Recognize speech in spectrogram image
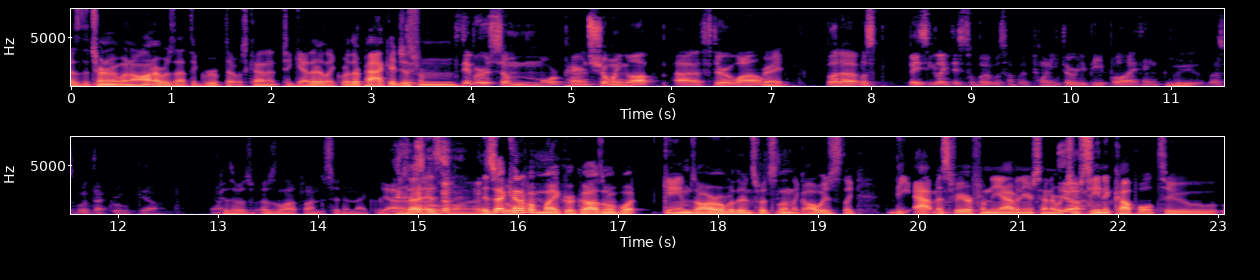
as the tournament went on, or was that the group that was kind of together? Like, were there packages from There were some more parents showing up after a while, right? but uh, it was basically like this. It was about 20, 30 people, I think. We, it was about that group, yeah. Because it was it was a lot of fun to sit in that group. Yeah, is that that is, sounds fun. is that cool. kind of a microcosm of what games are over there in Switzerland? Like always, like the atmosphere from the Avenir Center, which Yeah. you've seen a couple to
